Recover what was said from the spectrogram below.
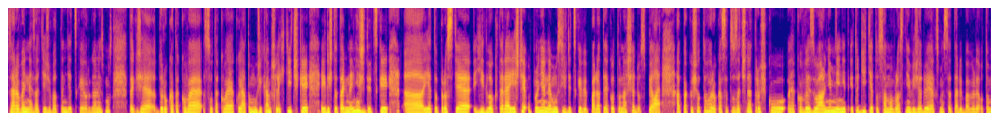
zároveň nezatěžovat ten dětský organismus. Takže do roka takové jsou takové, jako já tomu říkám, šlechtičky, i když to tak není vždycky. Je to prostě jídlo, které ještě úplně nemusí vždycky vypadat jako to naše dospělé. A pak už od toho roka se to začne trošku jako vizuálně měnit. I to dítě to samo vlastně vyžaduje, jak jsme se tady bavili o tom,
